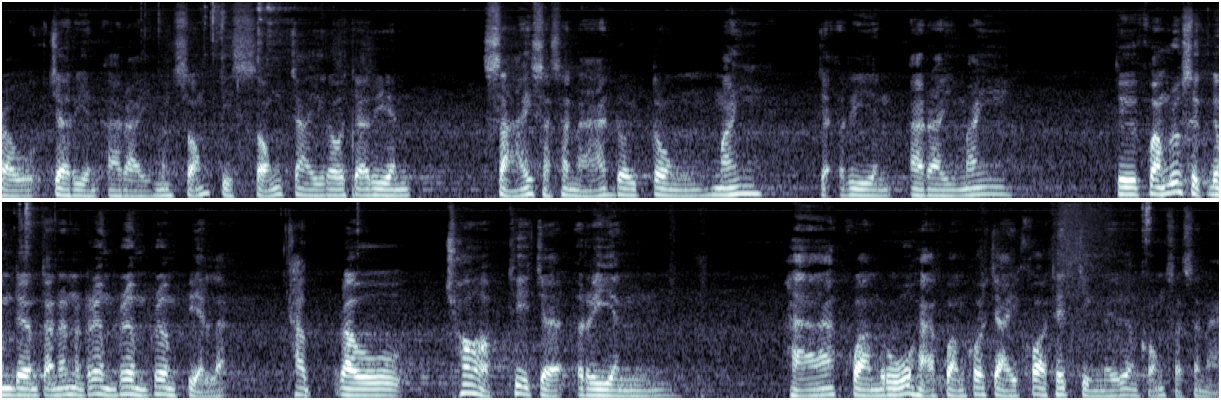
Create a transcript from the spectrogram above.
เราจะเรียนอะไร มันสองจิตสองใจเราจะเรียนสายศาสนาโดยตรงไหมจะเรียนอะไรไหมคือความรู้สึกเดิมๆตอนนั้นมันเริ่มเริ่มเริ่มเปลี่ยนละครับ เราชอบที่จะเรียนหาความรู้หาความเข้าใจข้อเท็จจริงในเรื่องของศาสนา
